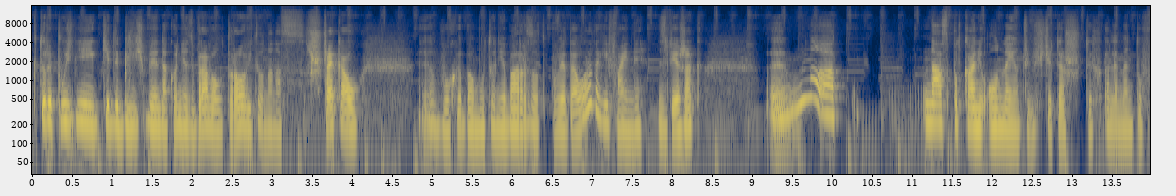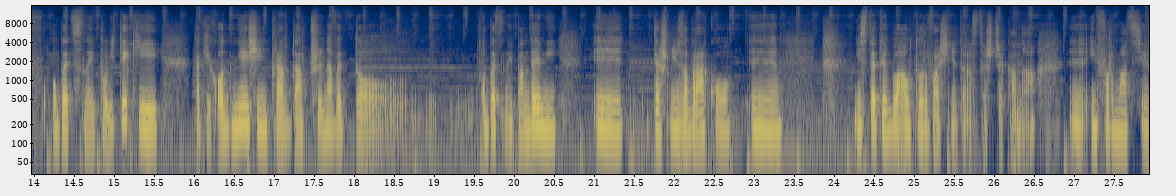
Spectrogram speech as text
który później, kiedy biliśmy na koniec brawa autorowi, to na nas szczekał, bo chyba mu to nie bardzo odpowiadało, ale taki fajny zwierzak. No a na spotkaniu online oczywiście też tych elementów obecnej polityki, takich odniesień, prawda, czy nawet do obecnej pandemii yy, też nie zabrakło. Yy, niestety, bo autor właśnie teraz też czeka na yy, informację,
